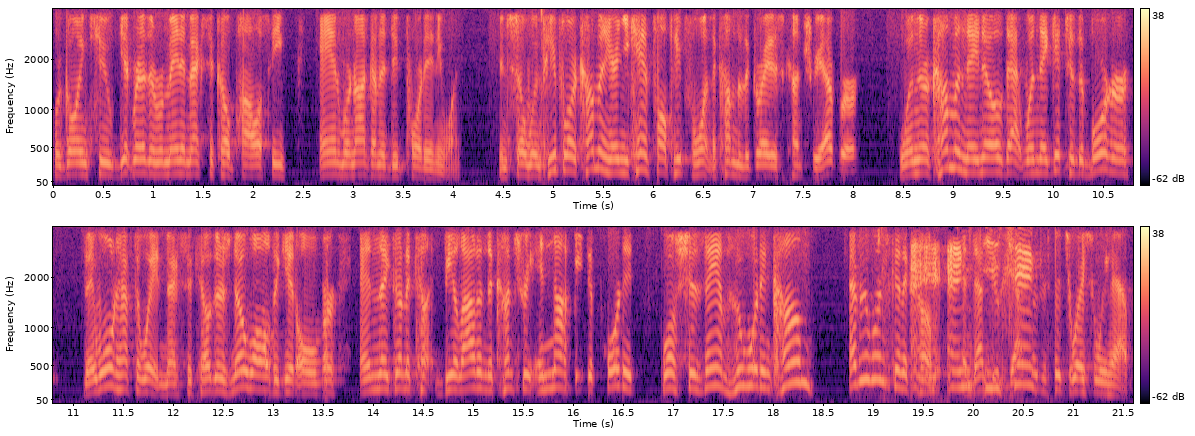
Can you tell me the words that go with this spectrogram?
We're going to get rid of the Remain in Mexico policy, and we're not going to deport anyone. And so when people are coming here, and you can't fault people for wanting to come to the greatest country ever, when they're coming, they know that when they get to the border, they won't have to wait in Mexico. There's no wall to get over, and they're going to be allowed in the country and not be deported. Well, Shazam, who wouldn't come? Everyone's going to come, and, and, and that's you exactly can't, the situation we have.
